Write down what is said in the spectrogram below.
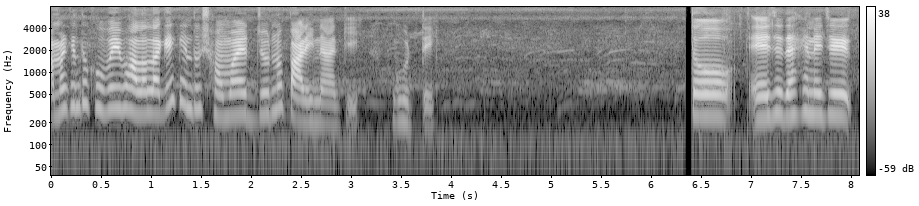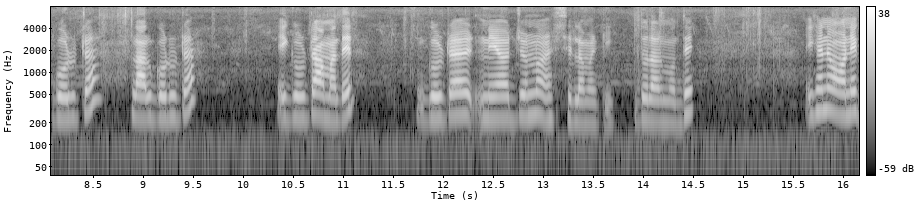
আমার কিন্তু খুবই ভালো লাগে, কিন্তু সময়ের জন্য পারি না আর কি ঘুরতে। তো এই যে দেখেন এই যে গরুটা, লাল গরুটা, এই গরুটা আমাদের। গরুটা নেওয়ার জন্য আসছিলাম আর কি দোলার মধ্যে। এখানে অনেক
